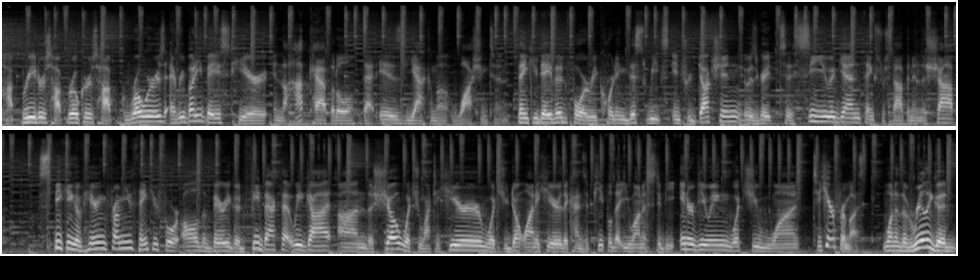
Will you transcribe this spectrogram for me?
hop breeders, hop brokers, hop growers, everybody based here in the hop capital that is Yakima, Washington. Thank you, David, for recording this week's introduction. It was great to see you again. Thanks for stopping in the shop. Speaking of hearing from you, thank you for all the very good feedback that we got on the show, what you want to hear, what you don't want to hear, the kinds of people that you want us to be interviewing, what you want to hear from us. One of the really good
